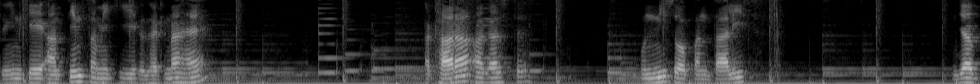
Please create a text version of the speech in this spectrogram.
तो इनके अंतिम समय की एक घटना है। 18 अगस्त 1945 जब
